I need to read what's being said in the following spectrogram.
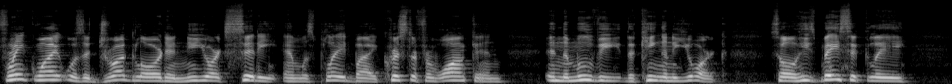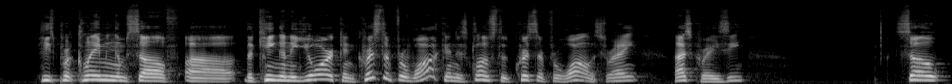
Frank White was a drug lord in New York City and was played by Christopher Walken in the movie The King of New York. So he's basically he's proclaiming himself uh, the King of New York, and Christopher Walken is close to Christopher Wallace, right? That's crazy. So,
